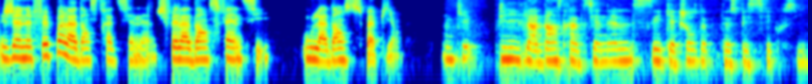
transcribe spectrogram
je ne fais pas la danse traditionnelle. Je fais la danse fancy ou la danse du papillon. OK. Puis la danse traditionnelle, c'est quelque chose de, spécifique aussi?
